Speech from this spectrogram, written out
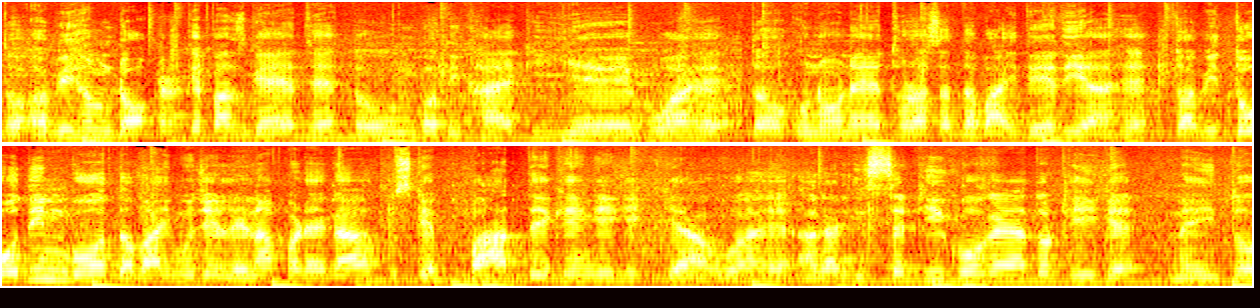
तो अभी हम डॉक्टर के पास गए थे तो उनको दिखाया कि ये हुआ है तो उन्होंने थोड़ा सा दवाई दे दिया है। तो अभी दो दिन वो दवाई मुझे लेना पड़ेगा, उसके बाद देखेंगे कि क्या हुआ है। अगर इससे ठीक हो गया तो ठीक है, नहीं तो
